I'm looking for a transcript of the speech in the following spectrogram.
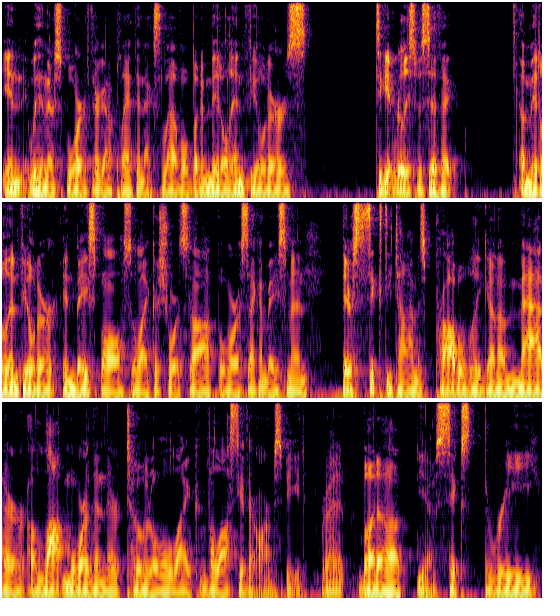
in within their sport if they're going to play at the next level. But a middle infielder's to get really specific, a middle infielder in baseball, so like a shortstop or a second baseman, their 60 time is probably going to matter a lot more than their total like velocity of their arm speed. Right. But a, you know, six three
